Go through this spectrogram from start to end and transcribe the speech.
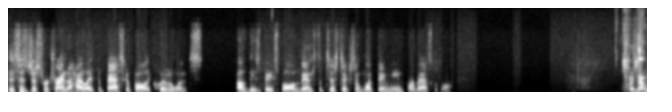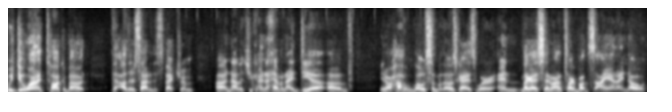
This is just we're trying to highlight the basketball equivalents of these baseball advanced statistics and what they mean for basketball. Of course, now we do want to talk about the other side of the spectrum. Uh, now that you kind of have an idea of you know how low some of those guys were, and like I said, I want to talk about Zion. I know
